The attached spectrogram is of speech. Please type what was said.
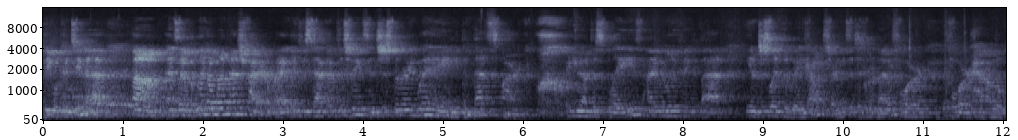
People can do that. Um, and so, like a one match fire, right? Like you stack up the twigs in just the right way, and you put that spark, and you have this blaze. I really think that, you know, just like the raindrops, right? It's a different metaphor for how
